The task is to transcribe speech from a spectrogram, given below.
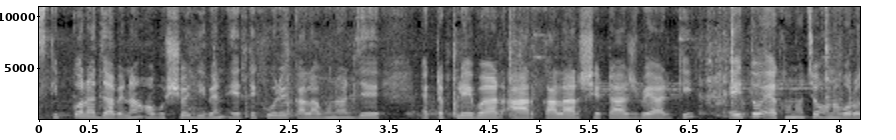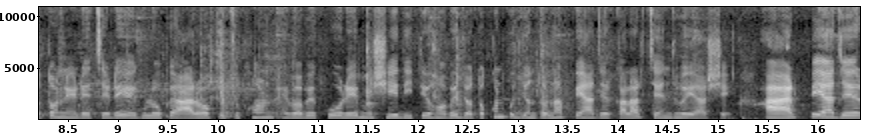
স্কিপ করা যাবে না, অবশ্যই দিবেন। এতে করে কালাবুনার যে একটা ফ্লেভার আর কালার সেটা আসবে আর কি। এই তো এখন হচ্ছে অনবরত নেড়ে চেড়ে এগুলোকে আরও কিছুক্ষণ এভাবে করে মিশিয়ে দিতে হবে, যতক্ষণ পর্যন্ত না পেঁয়াজের কালার চেঞ্জ হয়ে আসে। আর পেঁয়াজের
